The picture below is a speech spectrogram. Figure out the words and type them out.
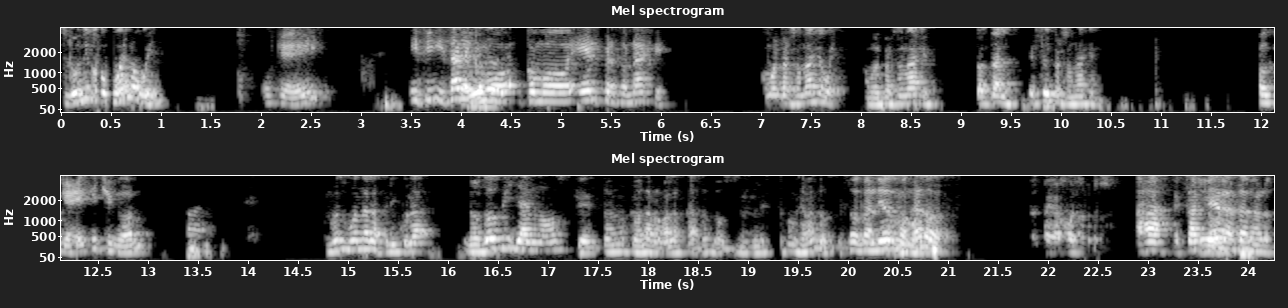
Es lo único bueno, güey. Ok. Y, si, y sale una- como, como el personaje. Como el personaje, güey, como el personaje. Total, es el personaje. Ok, qué chingón. No es buena la película. Los dos villanos que son los que van a robar las casas, los, este, ¿cómo se llaman? Los, Los bandidos mojados. Los pegajosos. Ajá, exacto. Tienes Los- los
